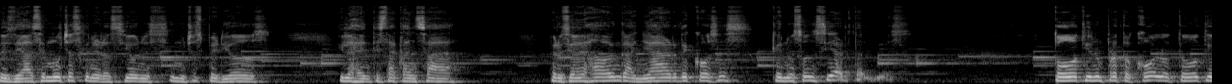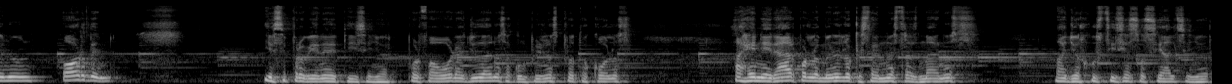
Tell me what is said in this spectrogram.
desde hace muchas generaciones y muchos periodos, y la gente está cansada, pero se ha dejado engañar de cosas que no son ciertas, Dios. Todo tiene un protocolo, todo tiene un orden. Y ese proviene de ti, Señor. Por favor, ayúdanos a cumplir los protocolos, a generar por lo menos lo que está en nuestras manos, mayor justicia social, Señor.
